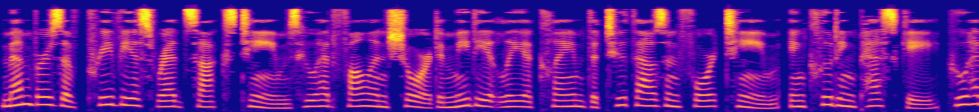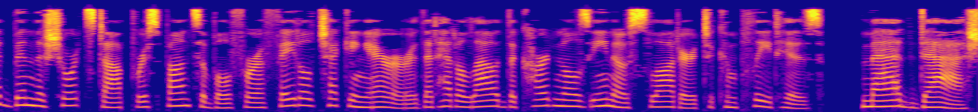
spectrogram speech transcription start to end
Members of previous Red Sox teams who had fallen short immediately acclaimed the 2004 team, including Pesky, who had been the shortstop responsible for a fatal checking error that had allowed the Cardinals' Enos Slaughter to complete his «mad dash»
